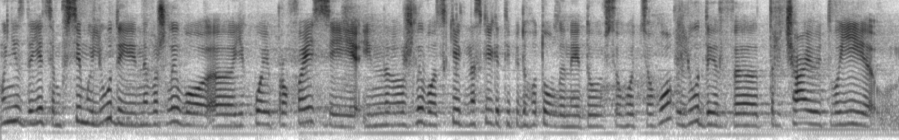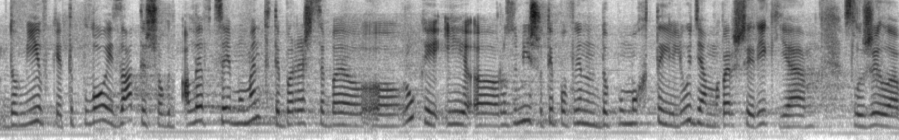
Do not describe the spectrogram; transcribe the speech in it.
мені здається, всі ми люди, і неважливо е, якої професії, і неважливо скільки наскільки ти підготовлений до всього цього. Люди втрачають твої домівки, тепло і затишок. Але в цей момент ти береш себе е, руки і е, розумієш, що ти повинен допомогти людям. Перший рік я служила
